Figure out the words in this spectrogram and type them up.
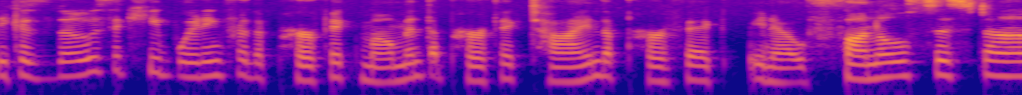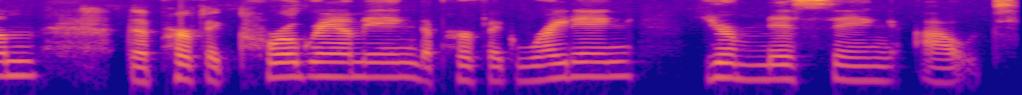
because those that keep waiting for the perfect moment, the perfect time, the perfect, you know, funnel system, the perfect programming, the perfect writing, you're missing out.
